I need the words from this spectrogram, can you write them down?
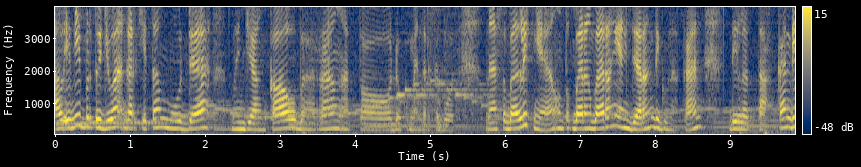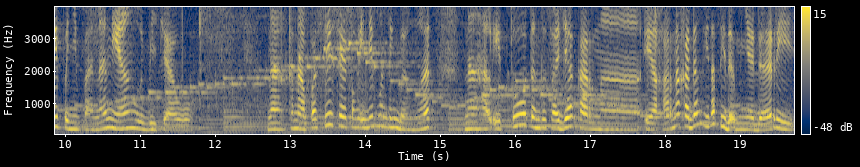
Hal ini bertujuan agar kita mudah menjangkau barang atau dokumen tersebut. Nah, sebaliknya untuk barang-barang yang jarang digunakan diletakkan di penyimpanan yang lebih jauh. Nah, kenapa sih setong ini penting banget? Nah, hal itu tentu saja karena ya karena kadang kita tidak menyadari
